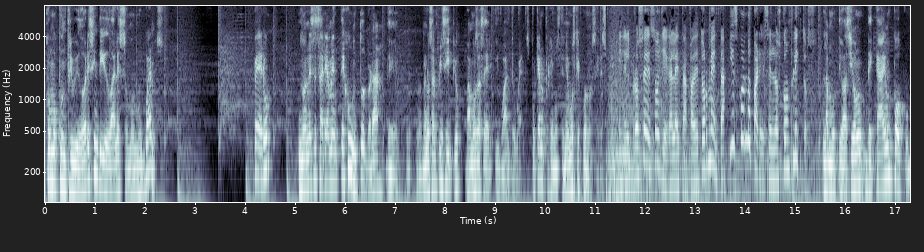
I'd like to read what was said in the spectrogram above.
como contribuidores individuales somos muy buenos. Pero no necesariamente juntos, ¿verdad? De, por lo menos al principio, vamos a ser igual de buenos. ¿Por qué no? Porque nos tenemos que conocer eso. En el proceso llega la etapa de tormenta y es cuando aparecen los conflictos. La motivación decae un poco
